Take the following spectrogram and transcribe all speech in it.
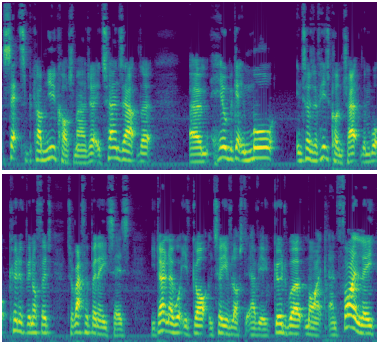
set to become Newcastle manager, it turns out that um, he'll be getting more in terms of his contract than what could have been offered to Rafa Benitez. You don't know what you've got until you've lost it, have you? Good work, Mike. And finally,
